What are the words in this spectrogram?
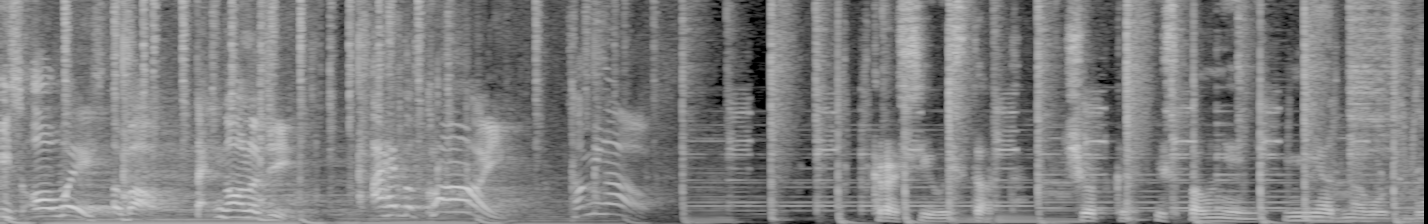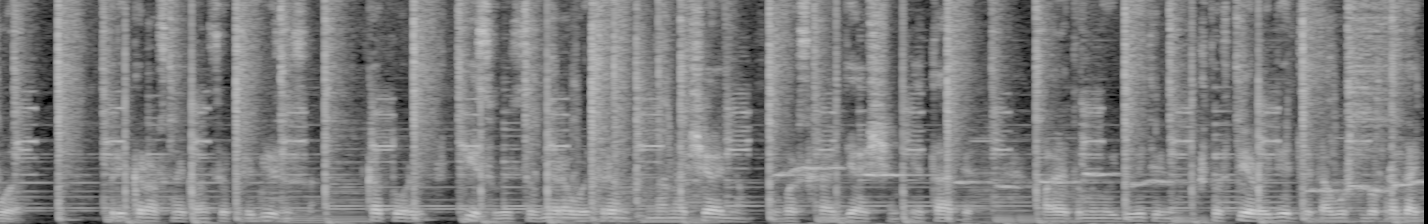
It's always about technology. I have a coin coming out. Красивый старт, четкое исполнение, ни одного сбоя. Прекрасная концепция бизнеса, который вписывается в мировой тренд на начальном восходящем этапе. Поэтому неудивительно, что в первый день для того, чтобы продать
